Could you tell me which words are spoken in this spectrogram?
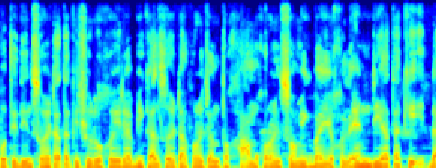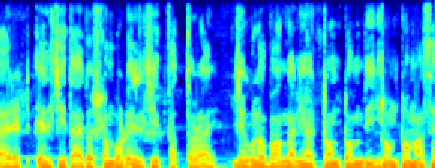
প্রতিদিন ছয়টা থেকে শুরু কইরা বিকাল ছয়টা পর্যন্ত খাম করেন শ্রমিক বাই হলে ইন্ডিয়া থাকি ডাইরেক্ট এলচি, তাই দশ নম্বর এলচি পাত্তরায়, যেগুলো বাঙালি হয় টমটম দিয়ে। টমটম আছে,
